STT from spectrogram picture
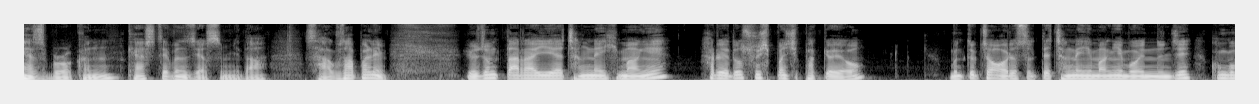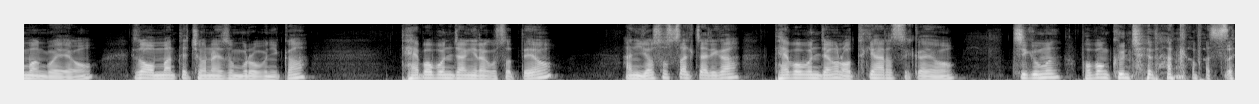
has broken. 게 스티븐스였습니다. 4948님 요즘 딸아이의 장래 희망이 하루에도 수십 번씩 바뀌어요. 문득 저 어렸을 때 장래 희망이 뭐였는지 궁금한 거예요. 그래서 엄마한테 전화해서 물어보니까 대법원장이라고 썼대요. 아니, 6살짜리가 대법원장을 어떻게 알았을까요? 지금은 법원 근처에도 안 가봤어요.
